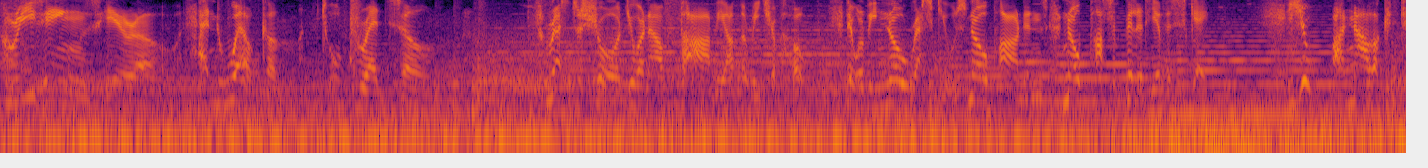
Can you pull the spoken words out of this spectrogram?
Greetings, hero, and welcome to Dread Zone. Rest assured, you are now far beyond the reach of hope. There will be no rescues, no pardons, no possibility of escape. You are now a cont-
